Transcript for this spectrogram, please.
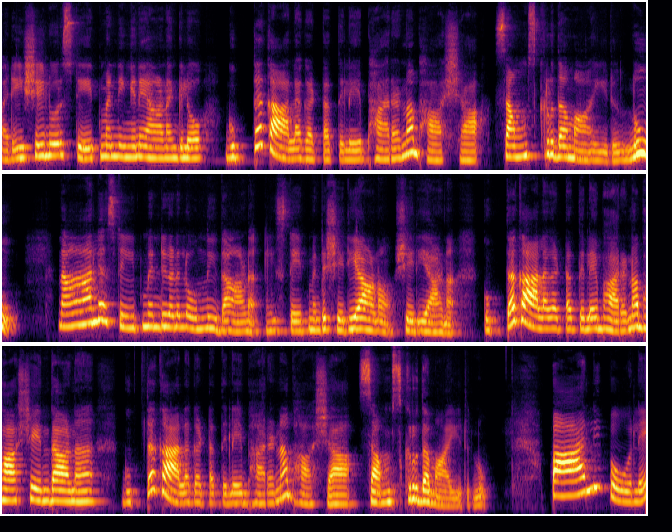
പരീക്ഷയിൽ ഒരു സ്റ്റേറ്റ്മെന്റ് ഇങ്ങനെയാണെങ്കിലോ ഗുപ്ത കാലഘട്ടത്തിലെ ഭരണഭാഷ സംസ്കൃതമായിരുന്നു. നാല് സ്റ്റേറ്റ്മെന്റുകളിൽ ഒന്ന് ഇതാണ്. ഈ സ്റ്റേറ്റ്മെന്റ് ശരിയാണോ? ശരിയാണ്. ഗുപ്ത കാലഘട്ടത്തിലെ ഭരണഭാഷ എന്താണ്? ഗുപ്ത കാലഘട്ടത്തിലെ ഭരണഭാഷ സംസ്കൃതമായിരുന്നു. പാലി പോലെ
